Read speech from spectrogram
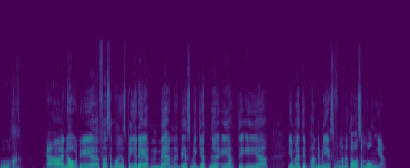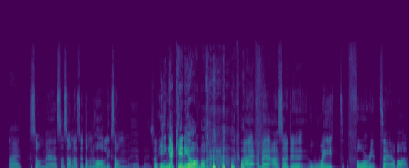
Ugh. Ja, I know, det är första gången jag springer det, men det som är gött nu är att det är, i och med att det är pandemi så får man inte ha så många Nej. som, eh, som samlas, utan man har liksom... eh, Så inga kenyaner. Nej, men alltså du, wait for it, säger jag bara.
